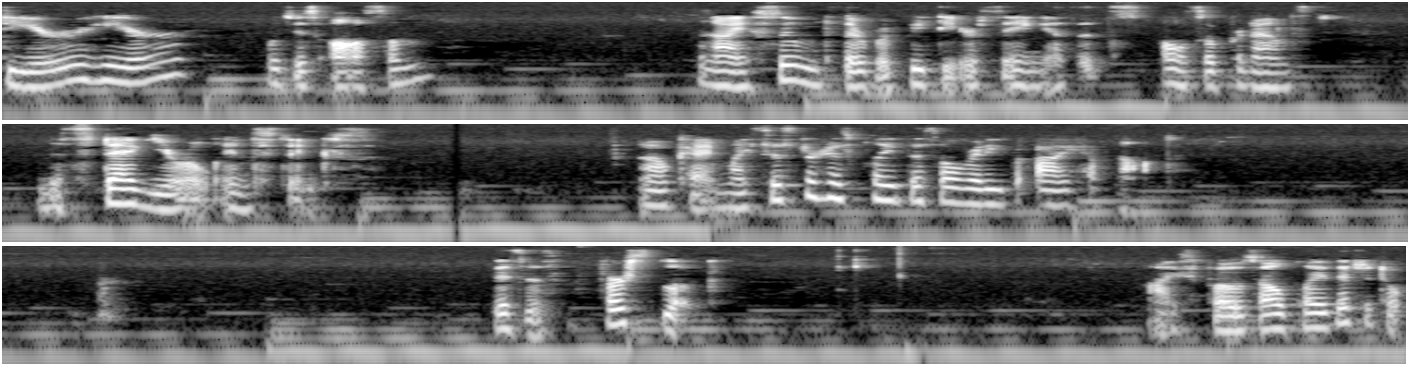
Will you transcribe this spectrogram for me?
deer here, which is awesome. And I assumed there would be deer seeing as it's also pronounced Nystageural Instincts. Okay, my sister has played this already, but I have not. This is the first look. I suppose I'll play the tutorial.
